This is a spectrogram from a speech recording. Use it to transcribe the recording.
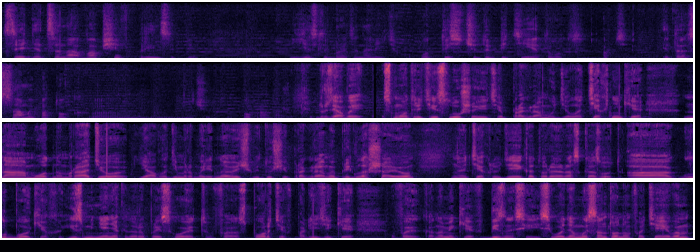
Средняя цена вообще, в принципе, если брать аналитику, от 1000 до 5 это вот это самый поток э, значит, по продажам. Друзья, вы смотрите и слушаете программу «Дело техники» на модном радио. Я, Владимир Маринович, ведущий программы. Приглашаю э, тех людей, которые рассказывают о глубоких изменениях, которые происходят в спорте, в политике, в экономике, в бизнесе. И сегодня мы с Антоном Фатеевым,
